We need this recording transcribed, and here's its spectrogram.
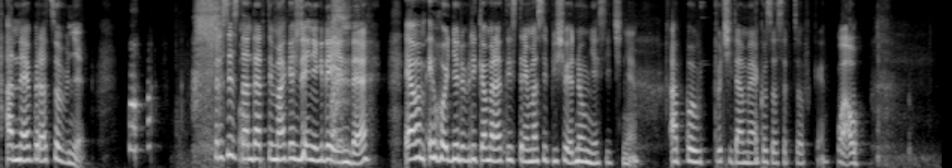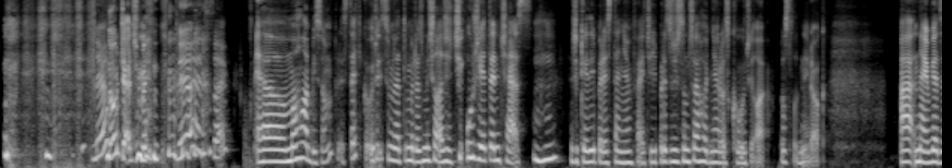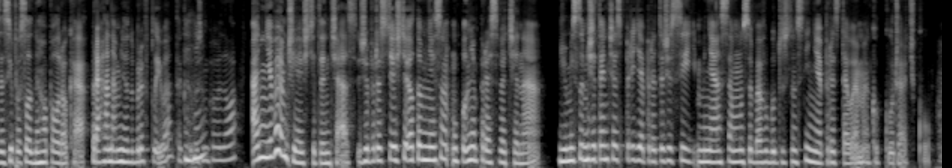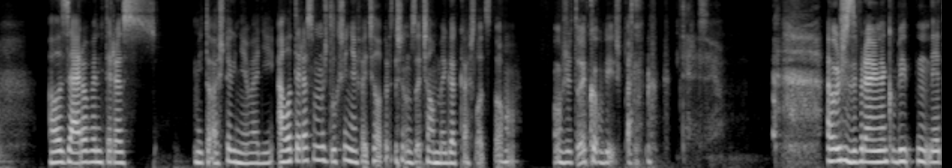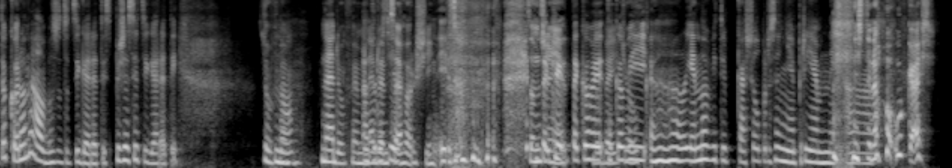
A ne pracovně. Prostě standardy má každý někde jinde. Já mám i hodně dobrý kamarádky, s kterými si píšu jednou měsíčně. A po, počítáme jako za srdcovky. Wow. Jo? No judgment. Jo, je to tak. Uh, mohla by som prestať kouřit, som nad tým rozmýšľala, že či už je ten čas, Mhm. že kedy prestanem fajčiť, pretože som sa hodne rozkouřila posledný rok. A najviac asi posledného pol roka. Praha na mňa dobre vplýva, tak to by Mhm. som povedala. A neviem, či je ešte ten čas. Že proste ešte o tom nie som úplne presvedčená. Že myslím, že ten čas príde, pretože si mňa samú seba v budúcnosti nepredstavujem ako kuřačku. Ale zároveň teraz mi to až tak nevadí. Ale teraz som už dlhšie nefajčila, pretože som začala mega kašľať z toho. Už je to jako by špatné. A už si vravím, akoby, je to korona, alebo sú to cigarety? Spíš asi cigarety. Doufám. No. No. Ne, doufám, A nevím, prostě- co je horší. Samozřejmě. taky, takový, takový uh, lienový typ kašel, prostě nepříjemný. A... Ještě nám ho ukaž.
